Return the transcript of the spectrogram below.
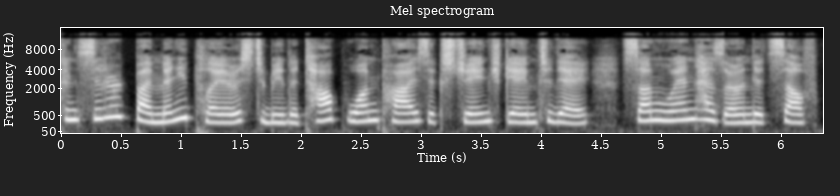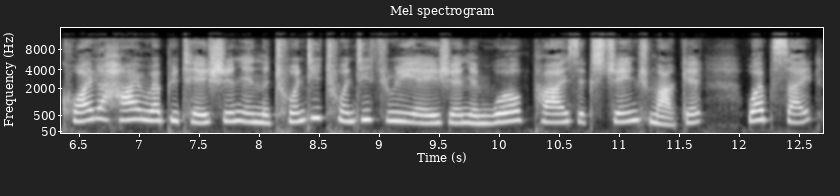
Considered by many players to be the top one prize exchange game today, Sunwin has earned itself quite a high reputation in the 2023 Asian and World Prize Exchange Market. Website,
